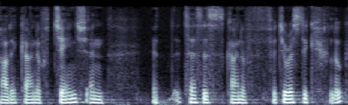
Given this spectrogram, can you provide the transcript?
how they kind of change, and it, it has this kind of futuristic look.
